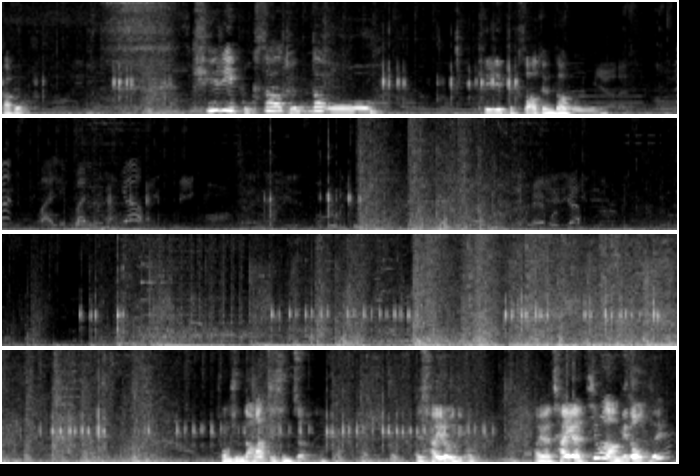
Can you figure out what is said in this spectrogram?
까벼? 킬이 복사된다고 킬이 복사된다고 정신 나갔지 진짜 자이라 어디가? 아야 자이라 팀원 안 믿어 근데?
